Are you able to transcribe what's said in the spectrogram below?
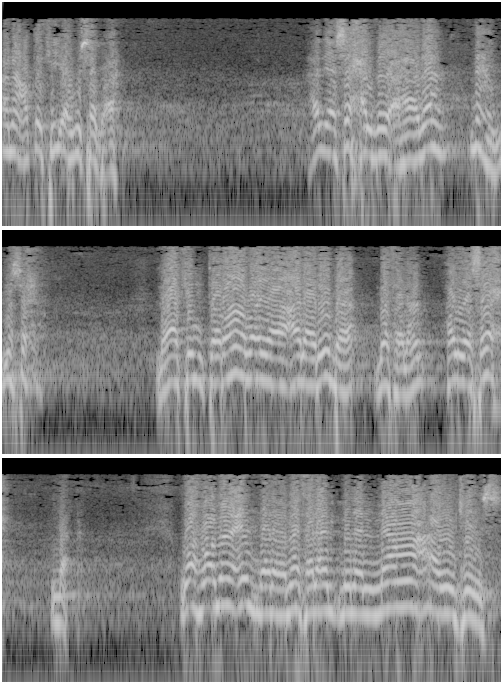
أنا أعطيك إياه بسبعة هل يصح البيع هذا؟ نعم يصح. لكن تراضيا على ربا مثلا هل يصح؟ لا. وهو ما عندنا مثلا من النوع أو الجنس.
